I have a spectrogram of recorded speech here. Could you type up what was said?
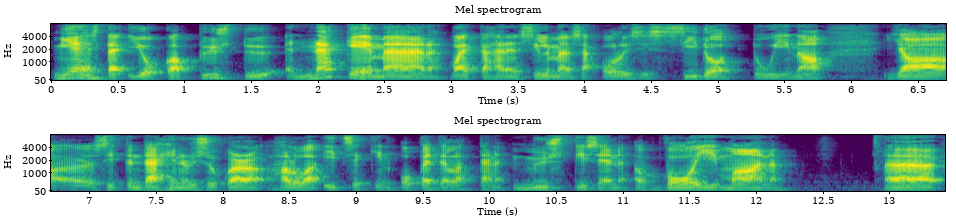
Miehestä, joka pystyy näkemään, vaikka hänen silmänsä olisi sidottuina. Ja sitten tämä Henry Sugar haluaa itsekin opetella tämän mystisen voiman. Öö,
